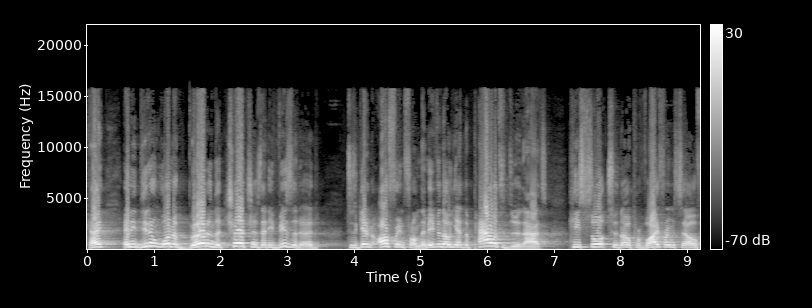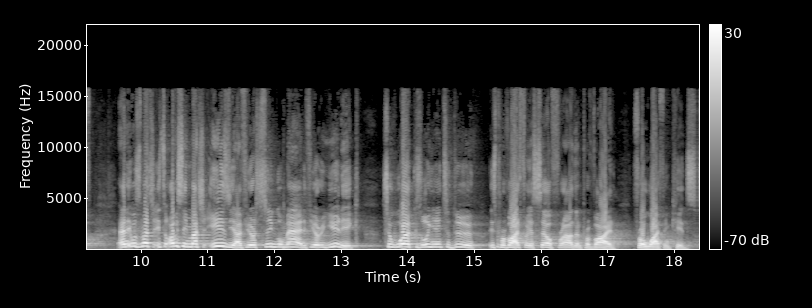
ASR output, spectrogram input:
Okay? And he didn't want to burden the churches that he visited to get an offering from them. Even though he had the power to do that, he sought to now provide for himself. And it was much, it's obviously much easier if you're a single man, if you're a eunuch, to work because all you need to do is provide for yourself rather than provide for a wife and kids.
